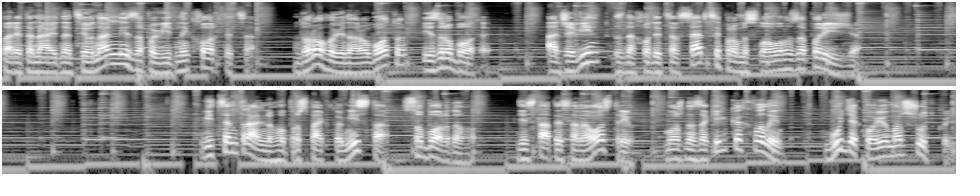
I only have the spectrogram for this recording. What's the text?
перетинають національний заповідник Хортиця дорогою на роботу і з роботи, адже він знаходиться в серці промислового Запоріжжя. Від центрального проспекту міста Соборного дістатися на острів можна за кілька хвилин будь-якою маршруткою,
